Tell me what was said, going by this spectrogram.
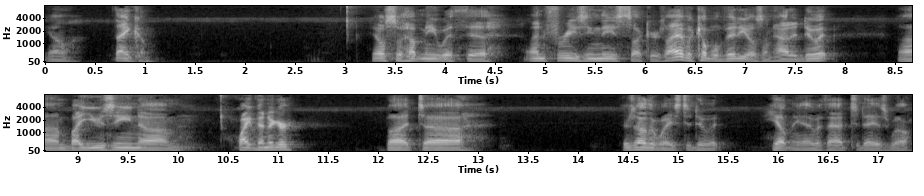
you know, thank them. He also helped me with uh, unfreezing these suckers. I have a couple videos on how to do it um, by using um, white vinegar, but uh, there's other ways to do it. He helped me with that today as well.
